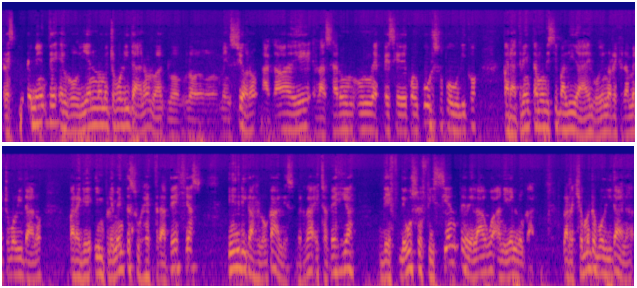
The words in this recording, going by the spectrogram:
Recientemente el gobierno metropolitano, lo, menciono, acaba de lanzar una especie de concurso público para 30 municipalidades, el gobierno regional metropolitano, para que implementen sus estrategias hídricas locales, ¿verdad? Estrategias de, uso eficiente del agua a nivel local. La región metropolitana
